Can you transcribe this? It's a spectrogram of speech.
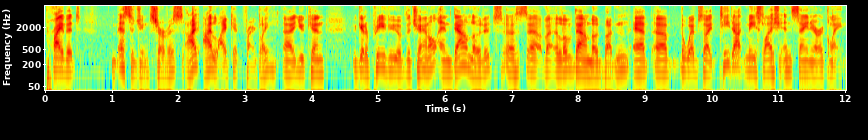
private messaging service. I, I like it, frankly. Uh, you can get a preview of the channel and download it, uh, a little download button at uh, the website t.me slash insane Erik Lane.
